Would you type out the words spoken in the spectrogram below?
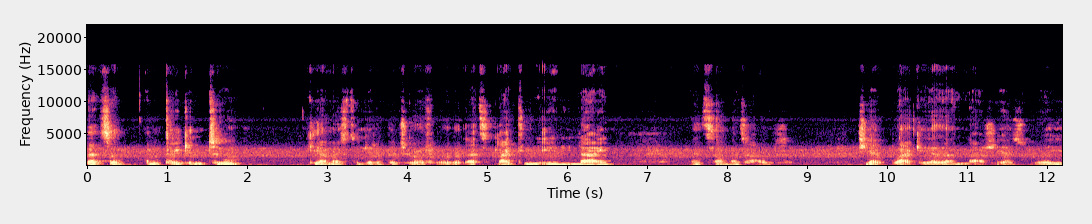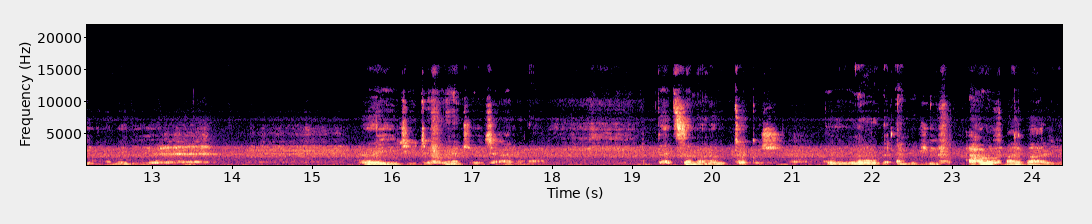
that's a I'm taking two cameras to get a picture of her. That's 1989 at someone's house. She had black hair then, now she has gray. And maybe her age differentiates, I don't know. That someone who took a, a load of energy out of my body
